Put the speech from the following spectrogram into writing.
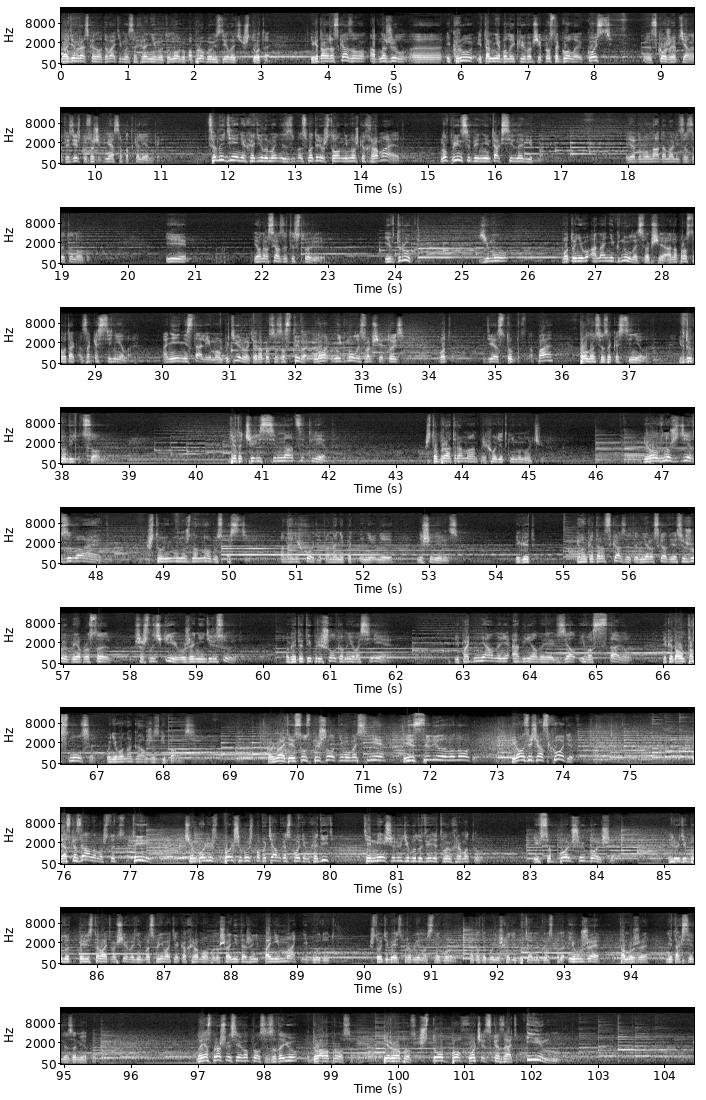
Но один врач сказал, давайте мы сохраним эту ногу, попробуем сделать что-то. И когда он рассказывал, он обнажил э, икру, и там не было икры вообще. Просто голая кость э, с кожей обтянута, и здесь кусочек мяса под коленкой. Целый день я ходил и смотрел, что он немножко хромает, но в принципе не так сильно видно. Я думал, надо молиться за эту ногу. И, и он рассказывает историю. И вдруг ему, вот у него, она не гнулась вообще, она просто вот так закостенела. Они не стали ему ампутировать, она просто застыла, но не гнулась вообще. То есть вот где стоп, стопа полностью закостенела. И вдруг он видит сон. Где-то через 17 лет, что брат Роман приходит к нему ночью – и он в нужде взывает, что ему нужно ногу спасти. Она не ходит, она не, не, не, не шевелится. И говорит, и он когда рассказывает, и мне рассказывает, я сижу, и меня просто шашлычки уже не интересуют. Он говорит, и ты пришел ко мне во сне, и поднял меня, обнял меня, взял и восставил. И когда он проснулся, у него нога уже сгибалась. Понимаете, Иисус пришел к нему во сне и исцелил его ногу. И он сейчас ходит, я сказал ему, что ты, чем больше будешь по путям Господним ходить, тем меньше люди будут видеть твою хромоту. И все больше и больше люди будут переставать вообще воспринимать тебя как хромого, потому что они даже понимать не будут, что у тебя есть проблема с ногой, когда ты будешь ходить путями Господа. И уже там уже не так сильно заметно. Но я спрашиваю себе вопросы, задаю два вопроса. Первый вопрос. Что Бог хочет сказать им?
